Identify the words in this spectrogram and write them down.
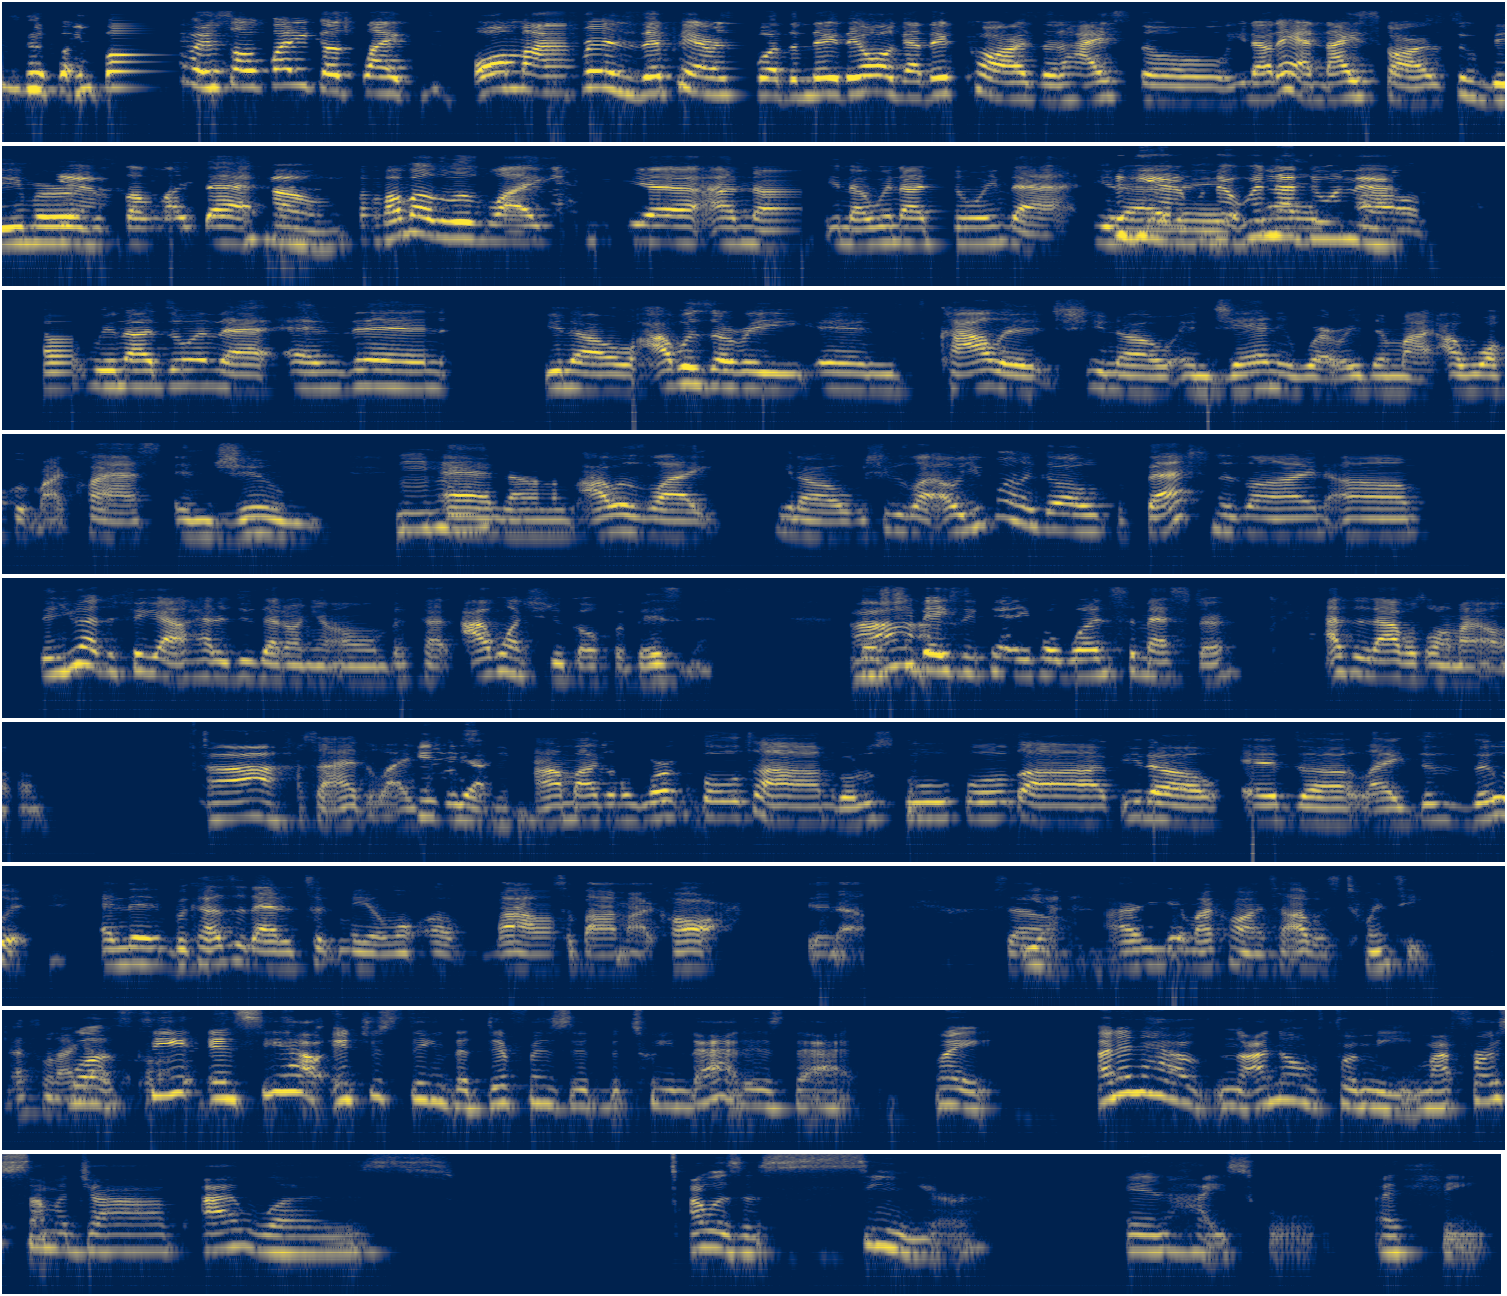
it's so funny because like all my friends, their parents bought them, they, they all got their cars in high school. You know, they had nice cars too, Beamers yeah. and stuff like that. No. My mother was like, Yeah, I know. You know, we're not doing that. You know, yeah, no, we're not and, doing that. Um, uh, we're not doing that. And then you know, I was already in college, you know, in January. Then my I walked with my class in June, mm-hmm. and um, I was like, you know, she was like, "Oh, you want to go for fashion design? Um, then you have to figure out how to do that on your own because I want you to go for business." So ah. she basically paid for one semester. After that, I was on my own. Ah, so I had to like, yeah, I'm I gonna work full time, go to school full time, you know, and uh, like just do it. And then because of that, it took me a, long, a while to buy my car, you know. So yeah. I didn't get my car until I was 20. That's when I got well, see and see how interesting the difference between that is that like I didn't have I know for me, my first summer job, I was I was a senior in high school, I think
